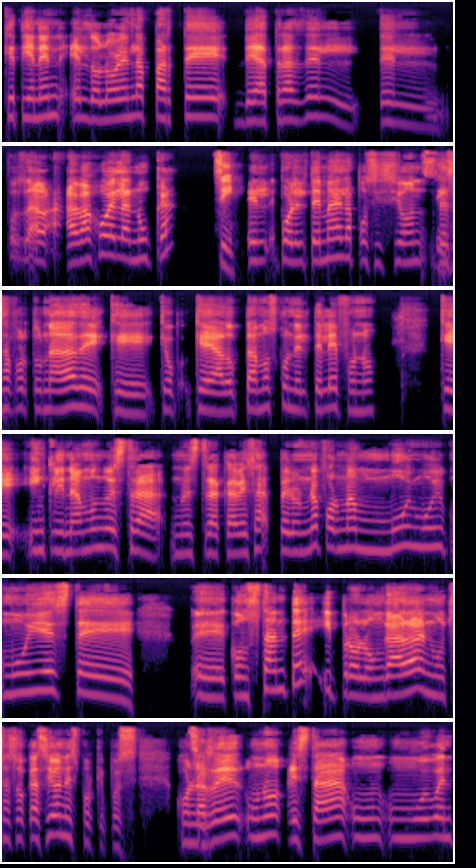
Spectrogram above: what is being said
que tienen el dolor en la parte de atrás del, del, pues a- abajo de la nuca, Sí, el, por el tema de la posición sí, desafortunada de que, que, op- que adoptamos con el teléfono, que inclinamos nuestra, nuestra cabeza, pero en una forma muy, muy, muy, este eh, constante y prolongada en muchas ocasiones, porque pues con las sí, redes uno está un, un muy buen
